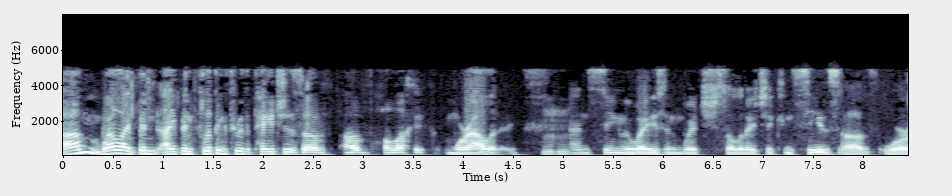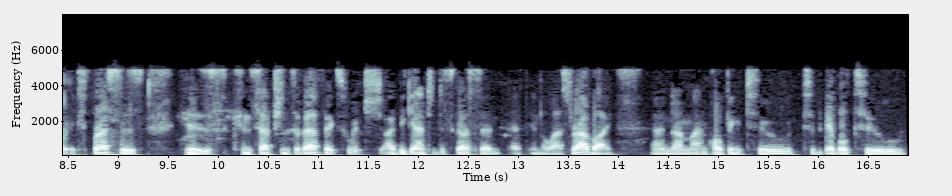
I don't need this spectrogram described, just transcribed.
Um, well, I've been I've been flipping through the pages of of halachic morality mm-hmm. and seeing the ways in which Soloveitchik conceives of or expresses his conceptions of ethics, which I began to discuss at, at, in the last rabbi, and I'm, I'm hoping to to be able to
